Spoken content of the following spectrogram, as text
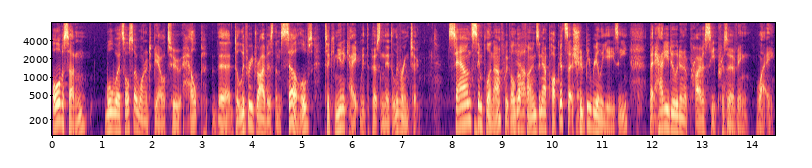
all of a sudden, Woolworths also wanted to be able to help the delivery drivers themselves to communicate with the person they're delivering to. Sounds simple enough. We've all got phones in our pockets. That should be really easy. But how do you do it in a privacy preserving way?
